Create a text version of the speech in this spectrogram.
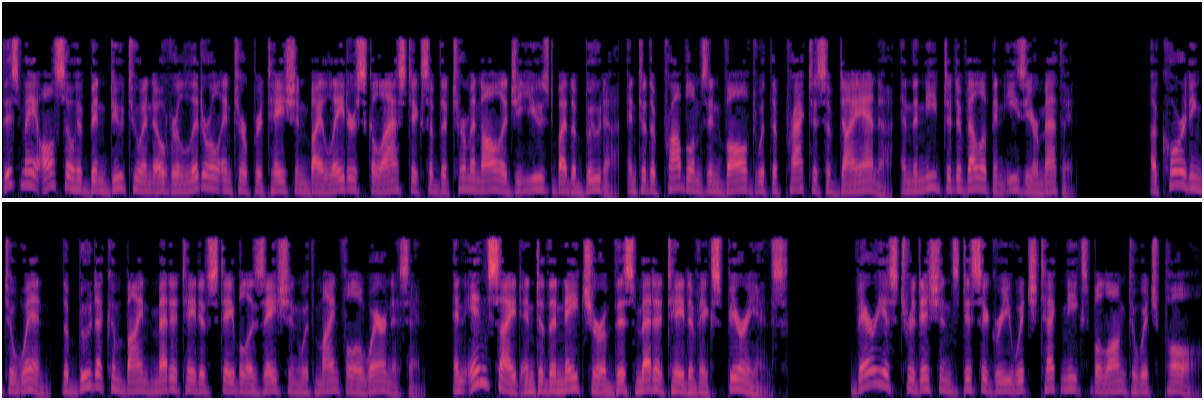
This may also have been due to an over-literal interpretation by later scholastics of the terminology used by the Buddha, and to the problems involved with the practice of dhyana, and the need to develop an easier method. According to Wynne, the Buddha combined meditative stabilization with mindful awareness and an insight into the nature of this meditative experience. Various traditions disagree which techniques belong to which pole.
